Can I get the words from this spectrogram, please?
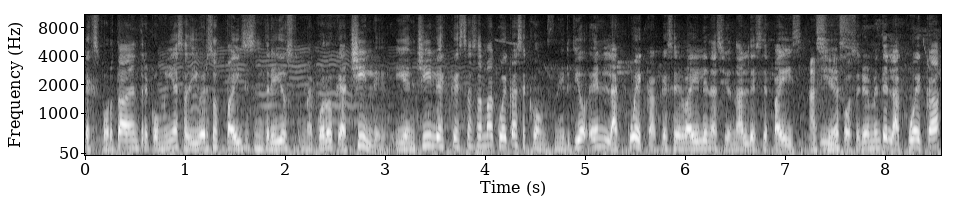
exportada, entre comillas, a diversos países, entre ellos me acuerdo que a Chile. Y en Chile es que esta zamacueca se convirtió en la cueca, que es el baile nacional de este país. Así y es. posteriormente la cueca,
